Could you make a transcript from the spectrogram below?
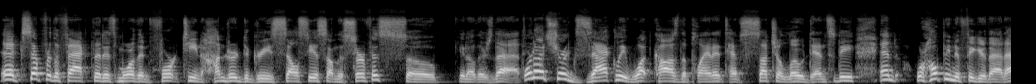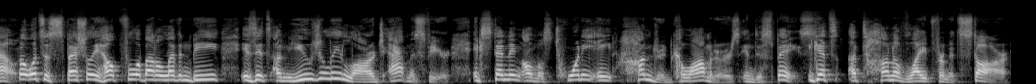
except for the fact that it's more than 1400 degrees Celsius on the surface, so, you know, there's that. We're not sure exactly what caused the planet to have such a low density, and we're hoping to figure that out. But what's especially helpful about 11b is its unusually large atmosphere, extending almost 2800 kilometers into space. It gets a ton of light from its star,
